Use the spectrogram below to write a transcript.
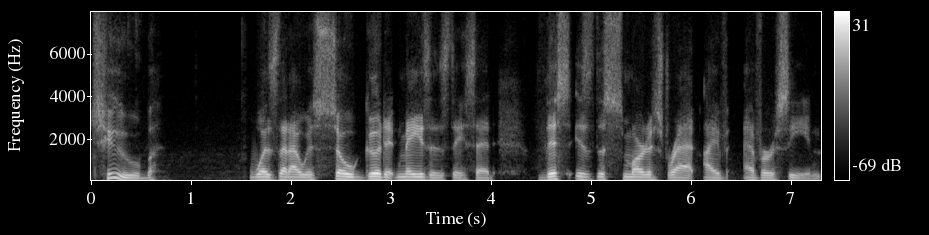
tube was that I was so good at mazes. They said, This is the smartest rat I've ever seen.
